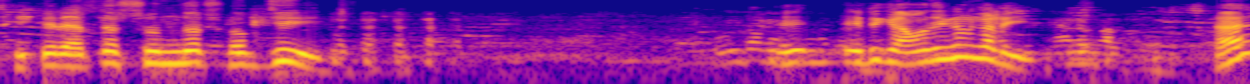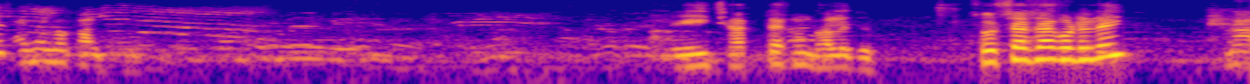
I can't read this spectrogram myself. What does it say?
শীতের এত সুন্দর সবজি। এটা কি আমাদের এখানে গাড়ি? হ্যাঁ? এই শাকটা এখন ভালো চলছে। সর্ষা শাক ওটা নেই? না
